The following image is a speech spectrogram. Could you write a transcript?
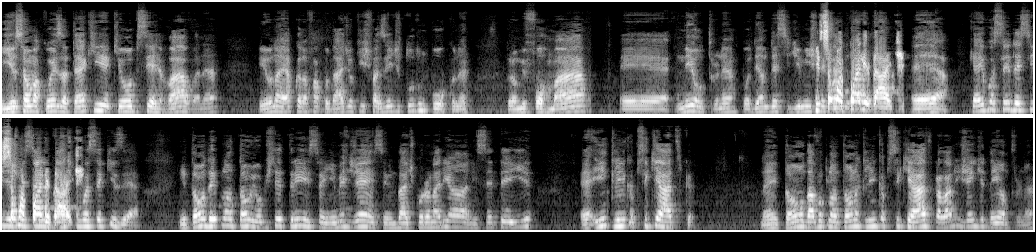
E isso é uma coisa até que, que eu observava, né? Eu, na época da faculdade, eu quis fazer de tudo um pouco, né? Para eu me formar é, neutro, né? Podendo decidir me Isso é uma qualidade. É, que aí você decide isso é uma qualidade que você quiser. Então, eu dei plantão em obstetrícia, em emergência, em unidade coronariana, em CTI, é, e em clínica psiquiátrica. Né? Então, dava plantão na clínica psiquiátrica lá no Engenho de Dentro, né?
